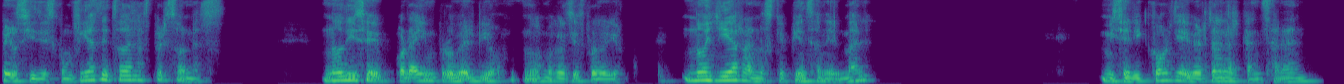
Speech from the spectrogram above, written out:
Pero si desconfías de todas las personas, no dice por ahí un proverbio, no me acuerdo si es proverbio, no hierran los que piensan el mal. Misericordia y verdad alcanzarán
